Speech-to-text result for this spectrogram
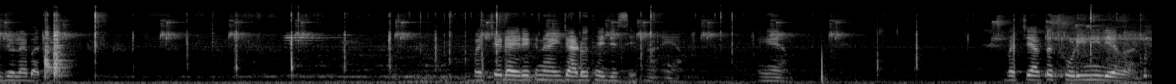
જોલાય બતાવ વચ્ચે ડાયરેક્ટ ના જાડો થઈ જશે હા એમ એમ વચ્ચે આવતા છોડી નહીં દેવાનું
